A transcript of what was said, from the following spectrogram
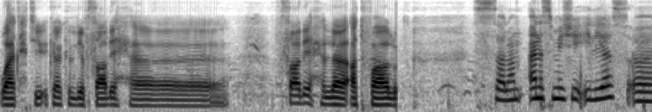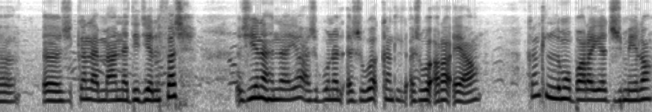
واحد الاحتكاك اللي في صالح آه، في صالح الأطفال. السلام. أنا سميتي إلياس آه، آه، كنلعب مع النادي ديال الفتح. جينا هنايا عجبونا الأجواء كانت الأجواء رائعة. كانت المباريات جميلة.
